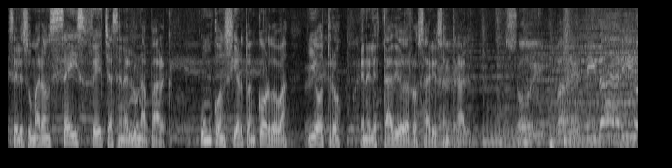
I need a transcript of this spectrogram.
se le sumaron seis fechas en el Luna Park, un concierto en Córdoba y otro en el estadio de Rosario Central. Soy partidario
